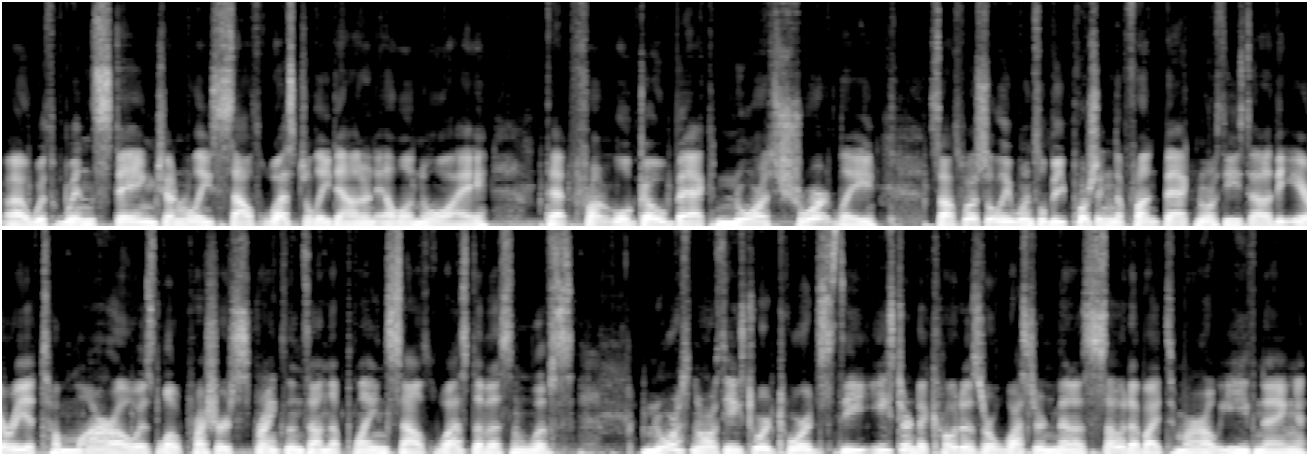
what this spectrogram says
uh, with winds staying generally southwesterly down in Illinois. That front will go back north shortly. Southwesterly winds will be pushing the front back northeast out of the area tomorrow as low pressure strengthens on the plain southwest of us and lifts north northeastward towards the eastern Dakotas or western Minnesota by tomorrow evening.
